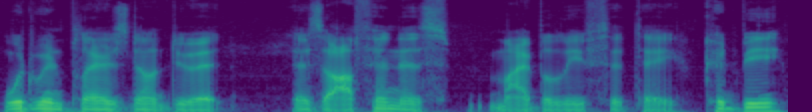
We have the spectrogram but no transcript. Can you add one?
Woodwind players don't do it as often as my belief that they could be.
